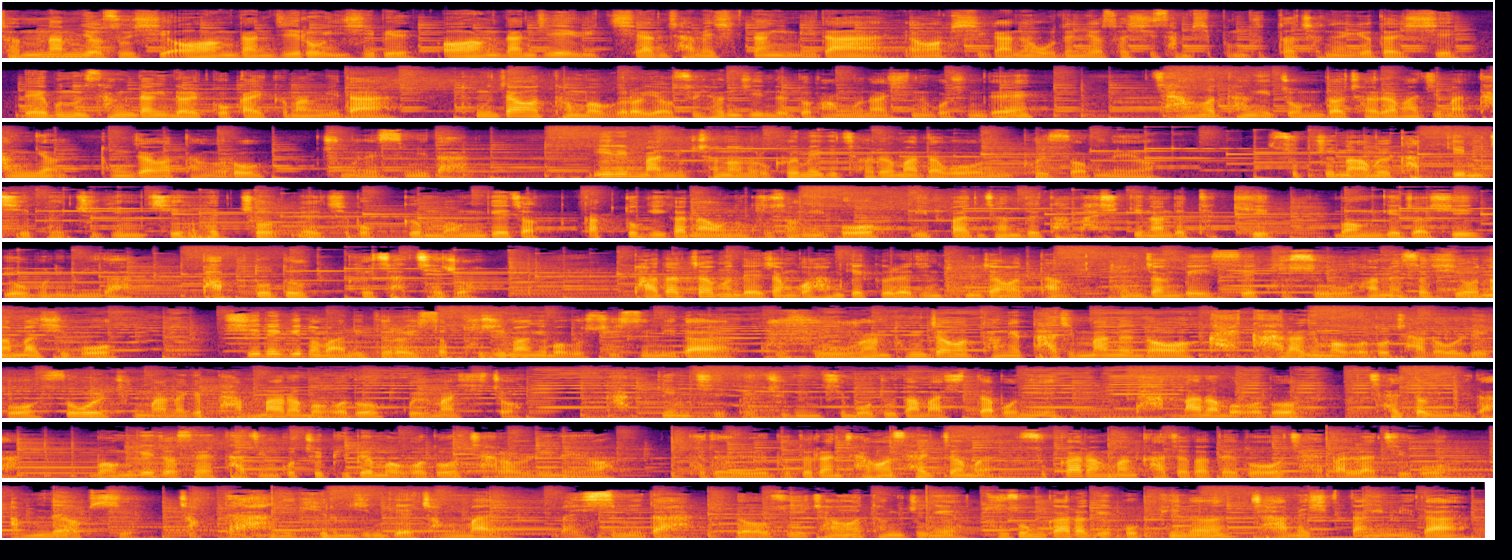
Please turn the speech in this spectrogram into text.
전남 여수시 어항단지로 20일 어항단지에 위치한 자매식당입니다. 영업시간은 오전 6시 30분부터 저녁 8시. 내부는 상당히 넓고 깔끔합니다. 통장어탕 먹으러 여수 현지인들도 방문하시는 곳인데 장어탕이 좀 더 저렴하지만 당연 통장어탕으로 주문했습니다. 1인 16,000원으로 금액이 저렴하다고는 볼 수 없네요. 숙주나물, 갓김치, 배추김치, 해초, 멸치볶음, 멍게젓, 깍두기가 나오는 구성이고 밑반찬들 다 맛있긴 한데 특히 멍게젓이 요물입니다. 밥도둑 그 자체죠. 바다장은 내장과 함께 끓여진 통장어탕, 된장 베이스의 구수하면서 시원한 맛이고 시래기도 많이 들어있어 푸짐하게 먹을 수 있습니다. 구수한 통장어탕에 다진 마늘 넣어 칼칼하게 먹어도 잘 어울리고 소울 충만하게 밥 말아 먹어도 꿀맛이죠. 갓김치, 배추김치 모두 다 맛있다 보니 밥 말아 먹어도 찰떡입니다. 멍게젓에 다진 고추 비벼 먹어도 잘 어울리네요. 부들부들한 장어 살점은 숟가락만 가져다 대도 잘 발라지고 잡내 없이 적당히 기름진 게 정말 맛있습니다. 여수 장어탕 중에 두 손가락에 꼽히는 자매식당입니다.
